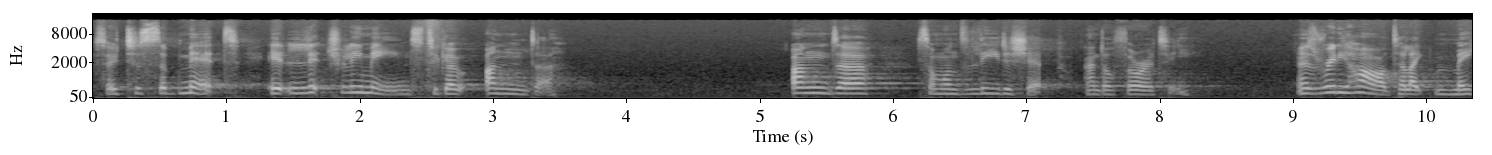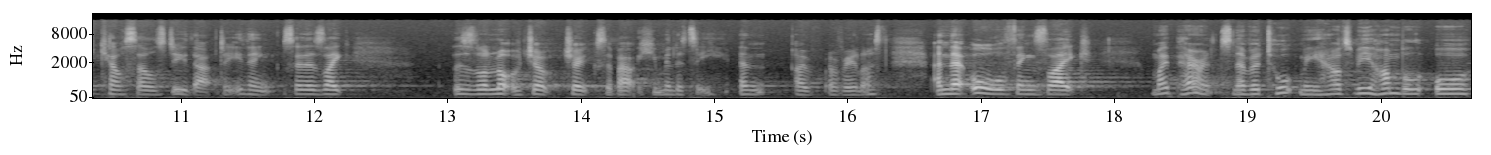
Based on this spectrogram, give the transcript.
So to submit, it literally means to go under, under someone's leadership and authority. And it's really hard to like make ourselves do that, don't you think? So there's like, there's a lot of jo- jokes about humility, and I've, I've realized. And they're all things like, my parents never taught me how to be humble or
